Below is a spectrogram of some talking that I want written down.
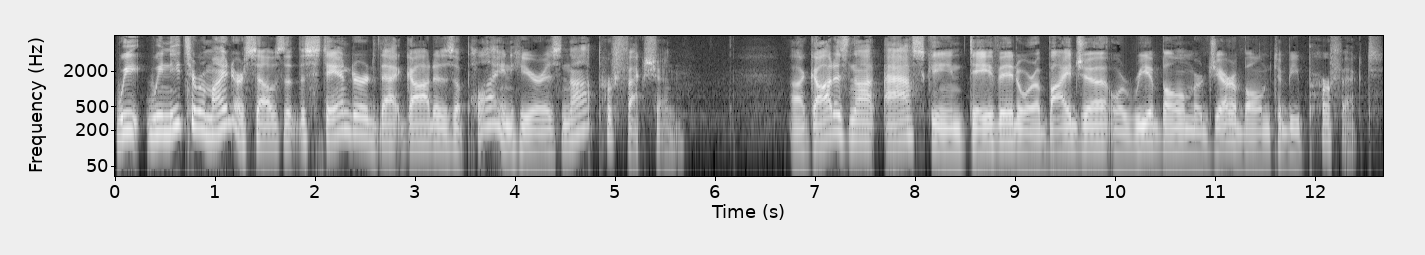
we, we need to remind ourselves that the standard that God is applying here is not perfection. Uh, God is not asking David or Abijah or Rehoboam or Jeroboam to be perfect,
